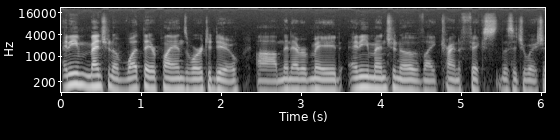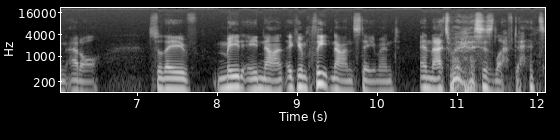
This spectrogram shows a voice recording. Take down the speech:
any mention of what their plans were to do. Um, they never made any mention of like trying to fix the situation at all. So they've made a non a complete non-statement, and that's where this is left at.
